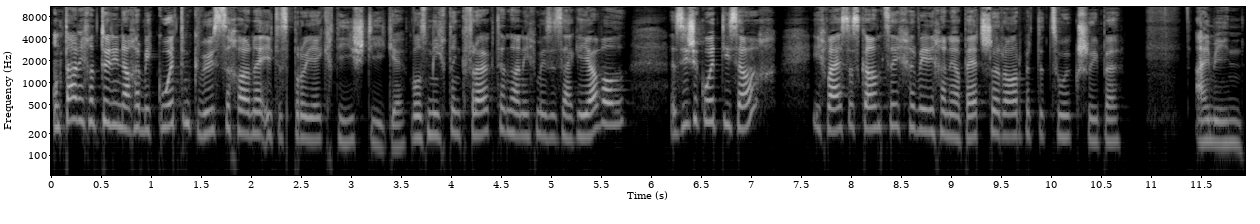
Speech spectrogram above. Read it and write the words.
Und da ich natürlich nachher mit gutem Gewissen können in das Projekt einsteigen. Wo sie mich dann gefragt haben, habe ich müssen sagen, jawohl, es ist eine gute Sache. Ich weiß das ganz sicher, weil ich habe ja eine Bachelorarbeit dazu geschrieben. I mean.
